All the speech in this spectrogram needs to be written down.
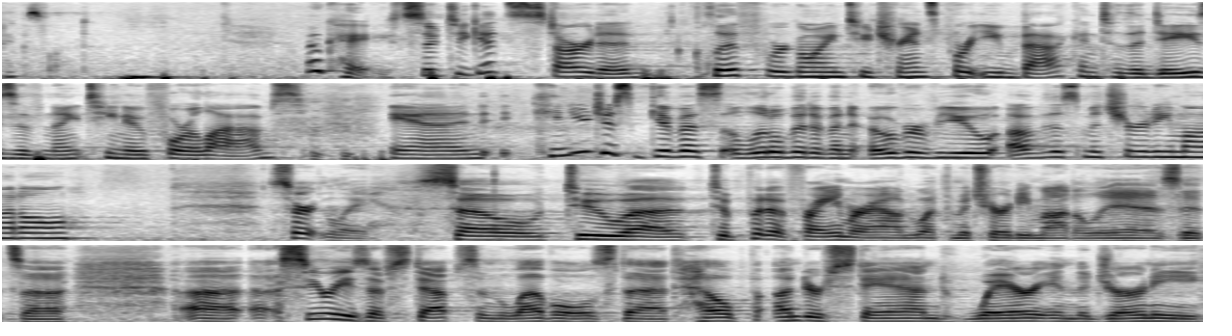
Excellent. Okay, so to get started, Cliff, we're going to transport you back into the days of 1904 Labs. and can you just give us a little bit of an overview of this maturity model? Certainly. So to, uh, to put a frame around what the maturity model is, it's a, a, a, series of steps and levels that help understand where in the journey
